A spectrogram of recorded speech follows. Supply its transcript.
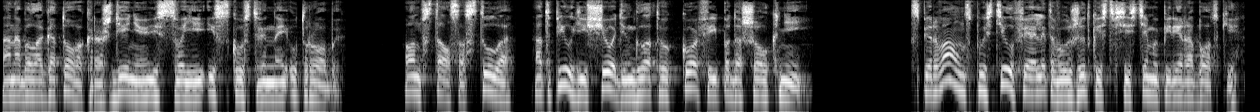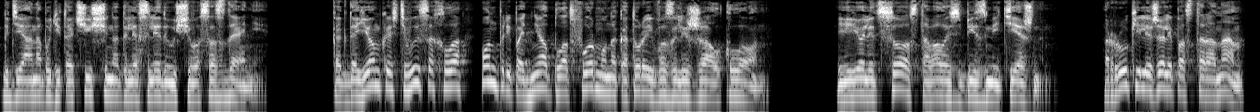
Она была готова к рождению из своей искусственной утробы. Он встал со стула, отпил еще один глоток кофе и подошел к ней. Сперва он спустил фиолетовую жидкость в систему переработки, где она будет очищена для следующего создания. Когда емкость высохла, он приподнял платформу, на которой возлежал клон. Ее лицо оставалось безмятежным. Руки лежали по сторонам,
